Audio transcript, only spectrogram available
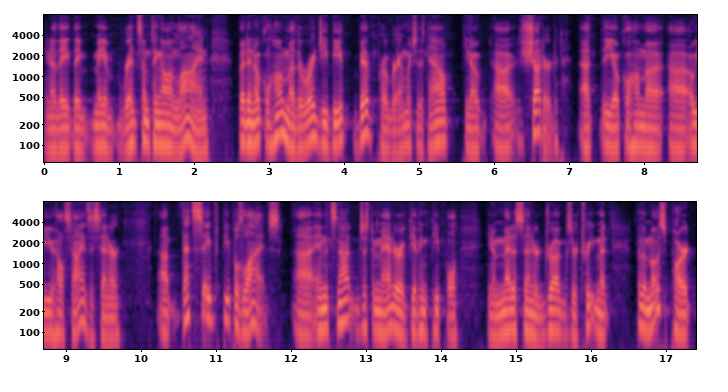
You know, they, they may have read something online, but in Oklahoma, the Roy G. Biv program, which is now you know uh, shuttered at the Oklahoma uh, OU Health Sciences Center, uh, that's saved people's lives. Uh, and it's not just a matter of giving people you know medicine or drugs or treatment. For the most part,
